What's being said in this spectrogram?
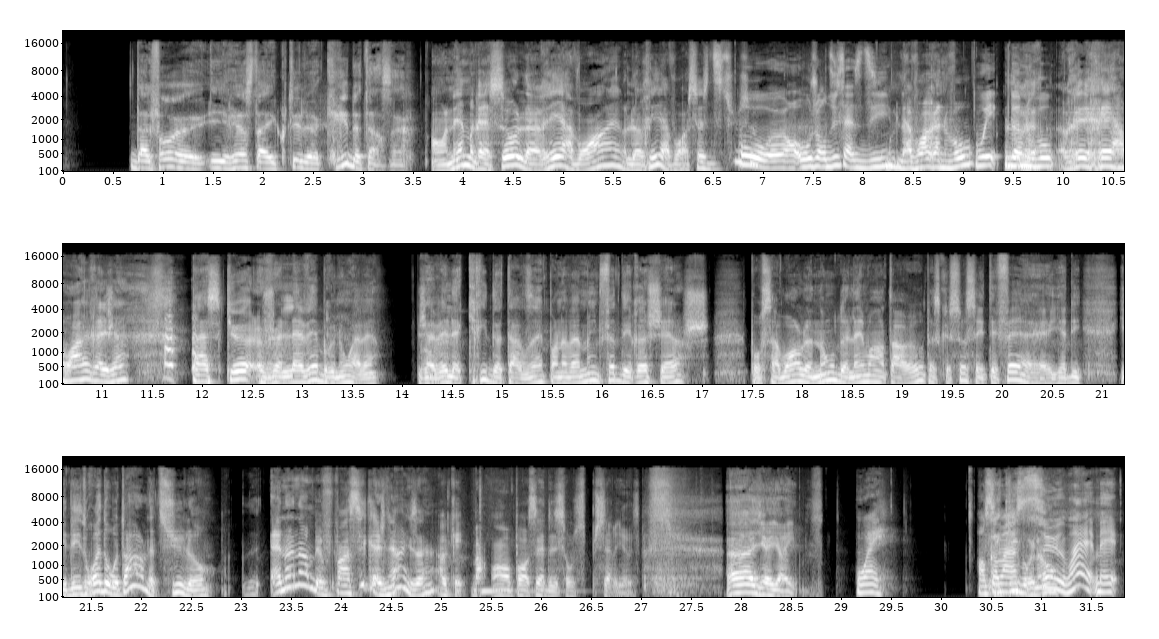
Dans le fond, euh, il reste à écouter le cri de Tarzan. On aimerait ça, le réavoir. Le réavoir, ça se dit-tu, ça? Oh, euh, aujourd'hui, ça se dit. L'avoir à nouveau? Oui, de Le nouveau. ré- réavoir, Régent. Parce que je l'avais, Bruno, avant. J'avais le cri de Tarzan. Puis on avait même fait des recherches pour savoir le nom de l'inventeur. Parce que ça, ça a été fait. euh, Il y, a des- il y a des droits d'auteur là-dessus, là. Eh non, non, mais vous pensez que je niaise, hein? OK. Bon, on va passer à des choses plus sérieuses. Aïe, aïe, aïe. Ouais. On commence dessus. Ouais, mais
